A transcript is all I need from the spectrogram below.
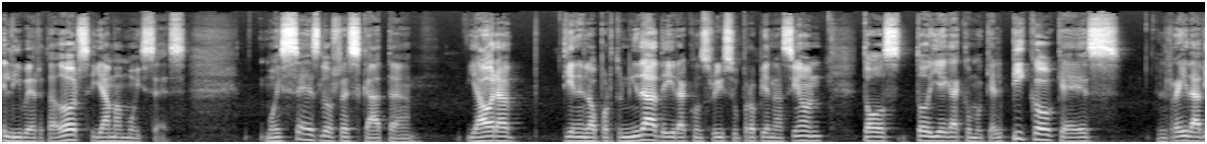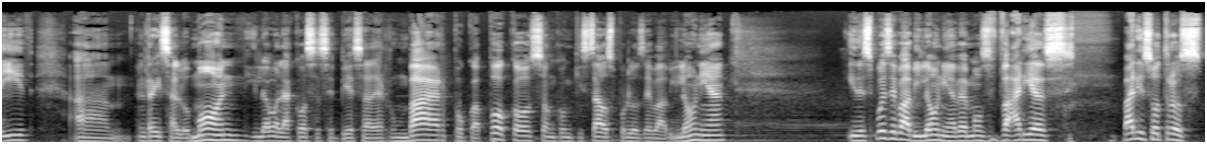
El libertador se llama Moisés. Moisés los rescata y ahora tienen la oportunidad de ir a construir su propia nación. Todos, todo llega como que al pico, que es el rey David, el rey Salomón, y luego la cosa se empieza a derrumbar poco a poco, son conquistados por los de Babilonia. Y después de Babilonia vemos varias, varios otros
